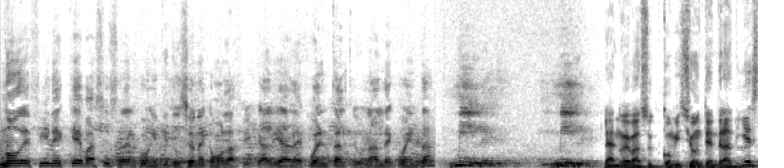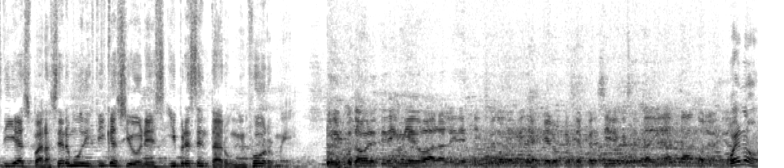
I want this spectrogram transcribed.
no define qué va a suceder con instituciones como la Fiscalía de Cuentas, el Tribunal de Cuentas. Miles la nueva subcomisión tendrá 10 días para hacer modificaciones y presentar un informe. ¿Los diputados le tienen miedo a la ley de extinción de dominio? ¿Qué es lo que se percibe que se está dilatando? Bueno,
